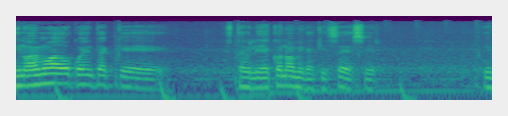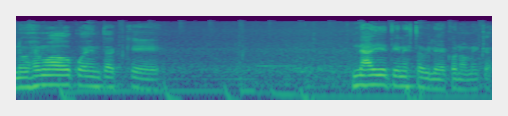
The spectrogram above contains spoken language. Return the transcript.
Y nos hemos dado cuenta que, estabilidad económica quise decir, y nos hemos dado cuenta que nadie tiene estabilidad económica.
